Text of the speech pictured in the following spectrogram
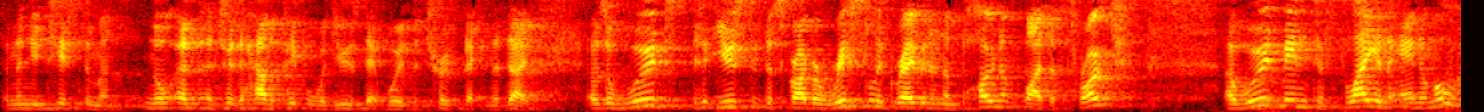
in the New Testament, in terms of how the people would use that word, the truth, back in the day. It was a word used to describe a wrestler grabbing an opponent by the throat a word meant to flay an animal,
